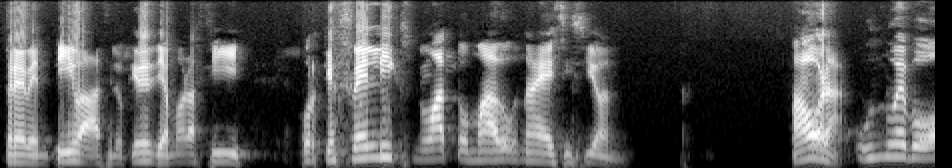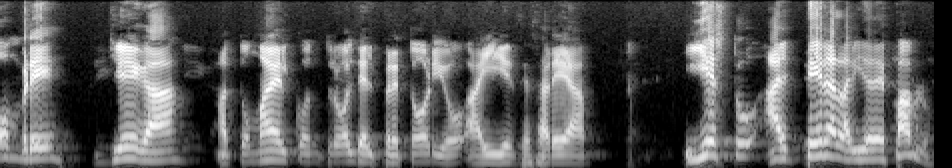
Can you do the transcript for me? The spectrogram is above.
preventiva, si lo quieres llamar así, porque Félix no ha tomado una decisión. Ahora, un nuevo hombre llega a tomar el control del pretorio ahí en Cesarea y esto altera la vida de Pablo.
